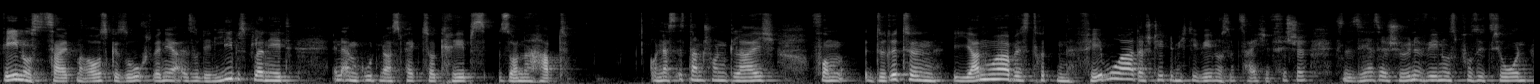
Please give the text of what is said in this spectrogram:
Venuszeiten rausgesucht, wenn ihr also den Liebesplanet in einem guten Aspekt zur Krebssonne habt. Und das ist dann schon gleich vom 3. Januar bis 3. Februar. Da steht nämlich die Venus im Zeichen Fische. Das ist eine sehr, sehr schöne Venus-Position.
